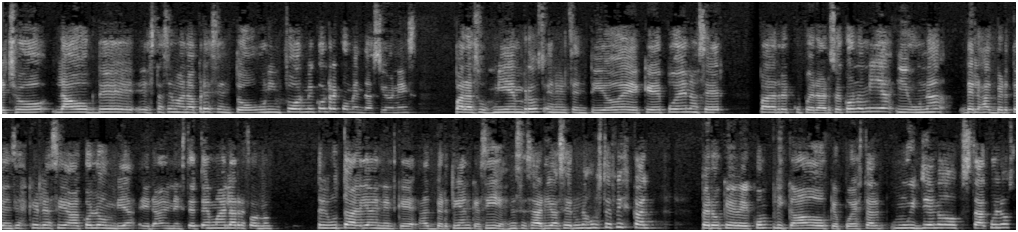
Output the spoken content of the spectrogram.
hecho, la OCDE esta semana presentó un informe con recomendaciones para sus miembros en el sentido de qué pueden hacer para recuperar su economía y una de las advertencias que le hacía a Colombia era en este tema de la reforma tributaria en el que advertían que sí, es necesario hacer un ajuste fiscal, pero que ve complicado, que puede estar muy lleno de obstáculos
